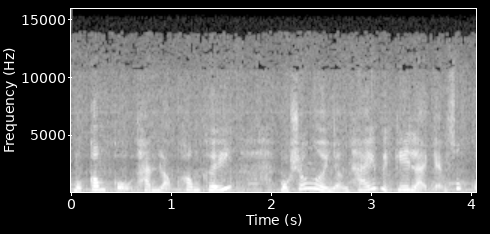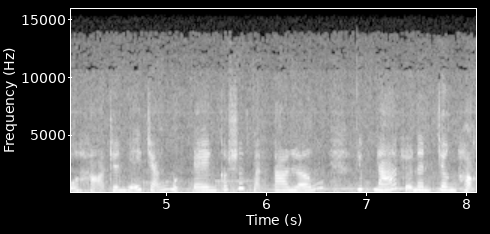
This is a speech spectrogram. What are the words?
một công cụ thanh lọc không khí. Một số người nhận thấy việc ghi lại cảm xúc của họ trên giấy trắng mực đen có sức mạnh to lớn, giúp nó trở nên chân thật.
